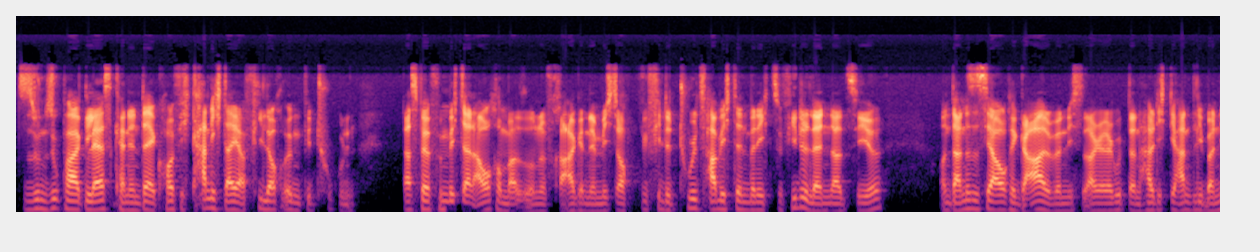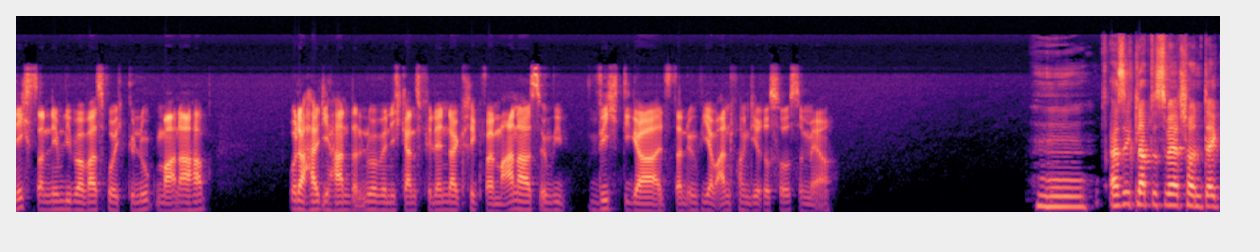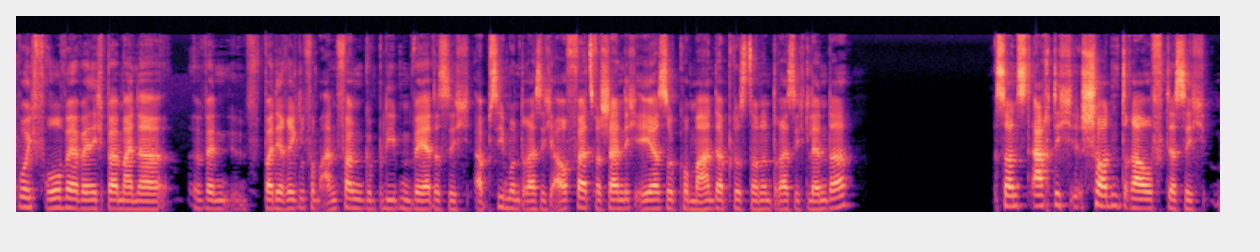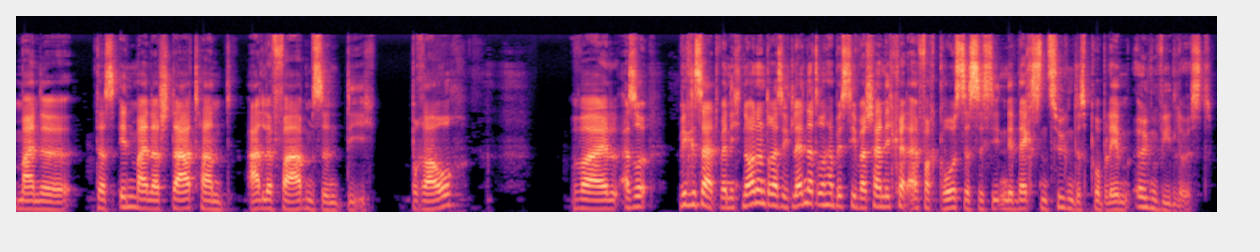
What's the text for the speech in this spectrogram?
so ein super Glass Cannon Deck. Häufig kann ich da ja viel auch irgendwie tun. Das wäre für mich dann auch immer so eine Frage, nämlich auch, wie viele Tools habe ich denn, wenn ich zu viele Länder ziehe? Und dann ist es ja auch egal, wenn ich sage, ja gut, dann halte ich die Hand lieber nicht, sondern nehme lieber was, wo ich genug Mana habe. Oder halt die Hand nur, wenn ich ganz viele Länder kriege, weil Mana ist irgendwie wichtiger als dann irgendwie am Anfang die Ressource mehr. Hm, also ich glaube, das wäre schon ein Deck, wo ich froh wäre, wenn ich bei meiner, wenn bei der Regel vom Anfang geblieben wäre, dass ich ab 37 aufwärts, wahrscheinlich eher so Commander plus 39 Länder, sonst achte ich schon drauf, dass ich meine, dass in meiner Starthand alle Farben sind, die ich brauche. Weil, also, wie gesagt, wenn ich 39 Länder drin habe, ist die Wahrscheinlichkeit einfach groß, dass es in den nächsten Zügen das Problem irgendwie löst.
